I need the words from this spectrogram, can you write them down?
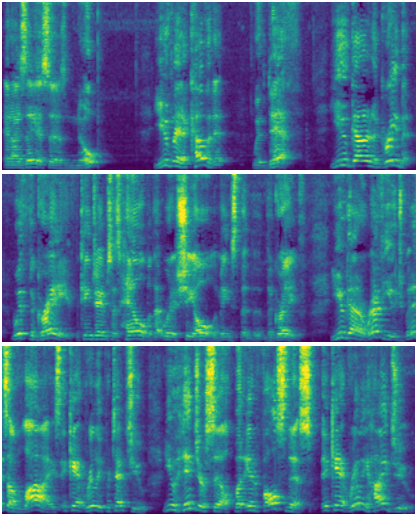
And Isaiah says, nope. You've made a covenant with death. You've got an agreement with the grave. The King James says hell, but that word is Sheol. It means the, the, the grave. You got a refuge, but it's of lies. It can't really protect you. You hid yourself, but in falseness, it can't really hide you.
